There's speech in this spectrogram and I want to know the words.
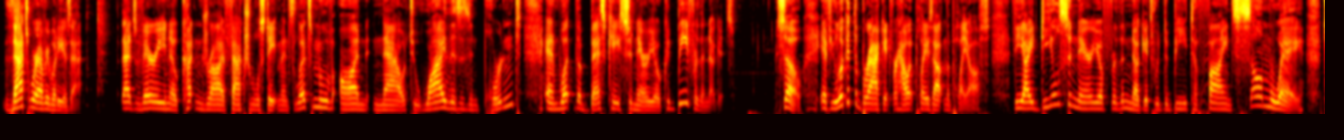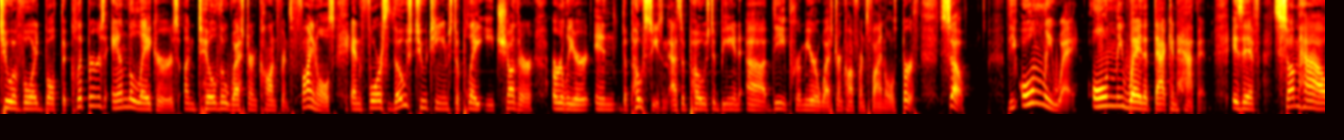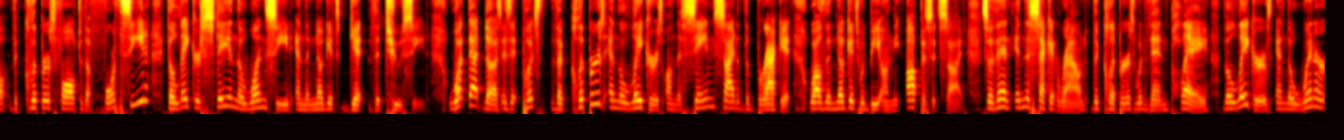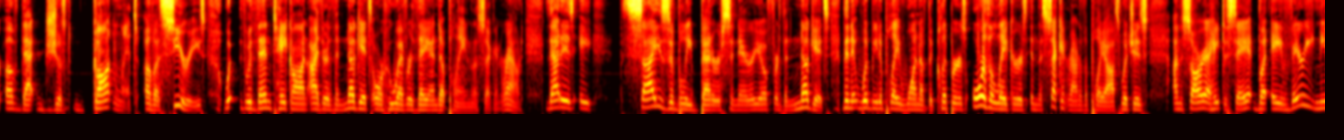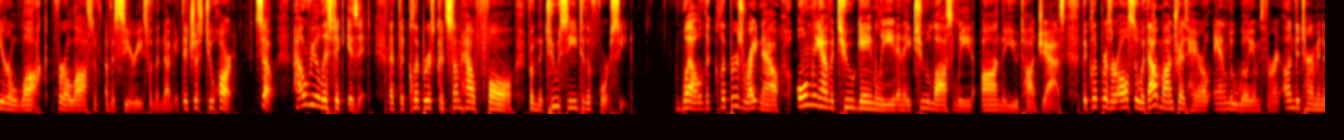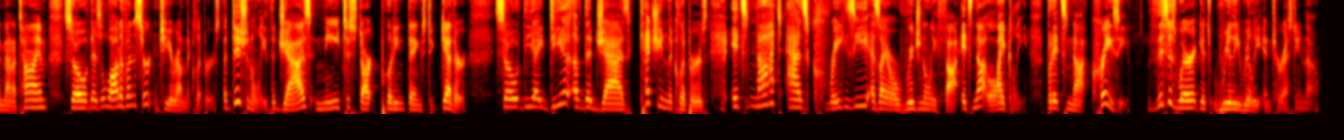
That's where everybody is at that's very, you know, cut and dry factual statements. Let's move on now to why this is important and what the best case scenario could be for the Nuggets. So, if you look at the bracket for how it plays out in the playoffs, the ideal scenario for the Nuggets would be to find some way to avoid both the Clippers and the Lakers until the Western Conference Finals and force those two teams to play each other earlier in the postseason, as opposed to being uh, the premier Western Conference Finals berth. So, the only way only way that that can happen is if somehow the Clippers fall to the fourth seed, the Lakers stay in the one seed, and the Nuggets get the two seed. What that does is it puts the Clippers and the Lakers on the same side of the bracket, while the Nuggets would be on the opposite side. So then in the second round, the Clippers would then play the Lakers, and the winner of that just gauntlet of a series would, would then take on either the Nuggets or whoever they end up playing in the second round. That is a sizably better scenario for the Nuggets than it would be to play one of the Clippers or the Lakers in the second round of the playoffs, which is, I'm sorry, I hate to say it, but a very near lock for a loss of, of a series for the Nuggets. It's just too hard. So, how realistic is it that the Clippers could somehow fall from the two seed to the four seed? Well, the Clippers right now only have a two game lead and a two loss lead on the Utah Jazz. The Clippers are also without Montrezl Harrell and Lou Williams for an undetermined amount of time, so there's a lot of uncertainty around the Clippers. Additionally, the Jazz need to start putting things together. So the idea of the Jazz catching the Clippers, it's not as crazy as I originally thought. It's not likely, but it's not crazy. This is where it gets really, really interesting, though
